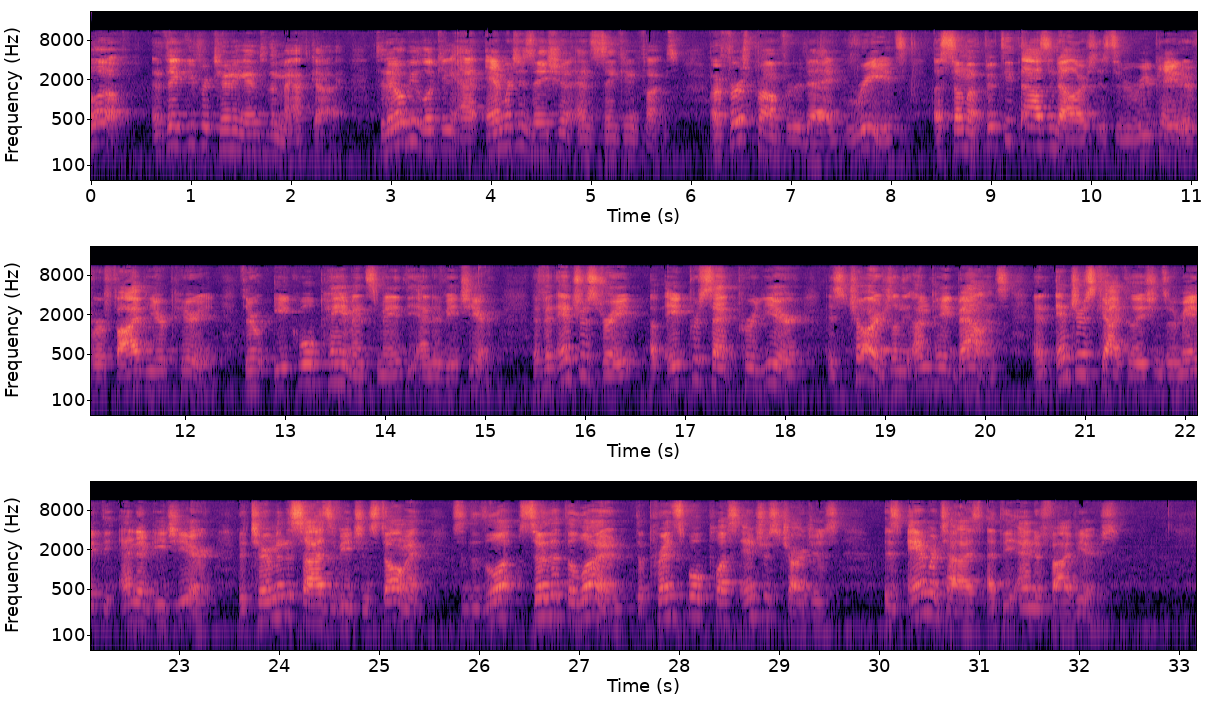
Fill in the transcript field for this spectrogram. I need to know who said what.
Speaker 1: Hello, and thank you for tuning in to the Math Guy. Today we'll be looking at amortization and sinking funds. Our first problem for today reads, a sum of $50,000 is to be repaid over a five-year period through equal payments made at the end of each year. If an interest rate of 8% per year is charged on the unpaid balance, and interest calculations are made at the end of each year, determine the size of each installment so that the, so that the loan, the principal plus interest charges, is amortized at the end of five years.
